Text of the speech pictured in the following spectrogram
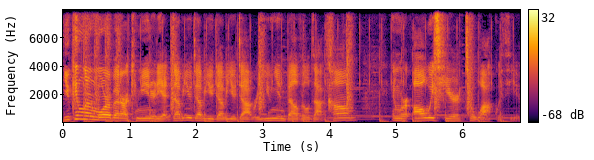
You can learn more about our community at www.reunionbelleville.com, and we're always here to walk with you.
